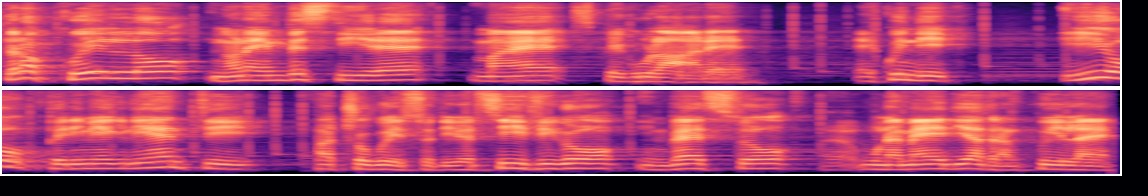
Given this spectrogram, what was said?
Però quello non è investire, ma è speculare. E quindi io per i miei clienti faccio questo, diversifico, investo, eh, una media tranquilla è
